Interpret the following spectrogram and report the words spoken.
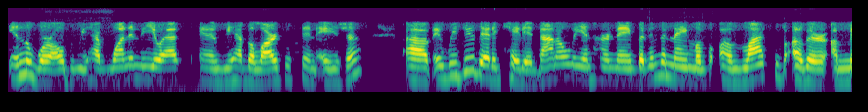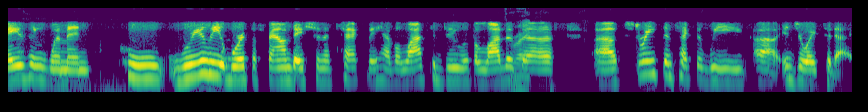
in the world. We have one in the U.S. and we have the largest in Asia. Uh, and we do dedicate it not only in her name, but in the name of, of lots of other amazing women who really were at the foundation of tech. They have a lot to do with a lot of right. the uh, strength in tech that we uh, enjoy today.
